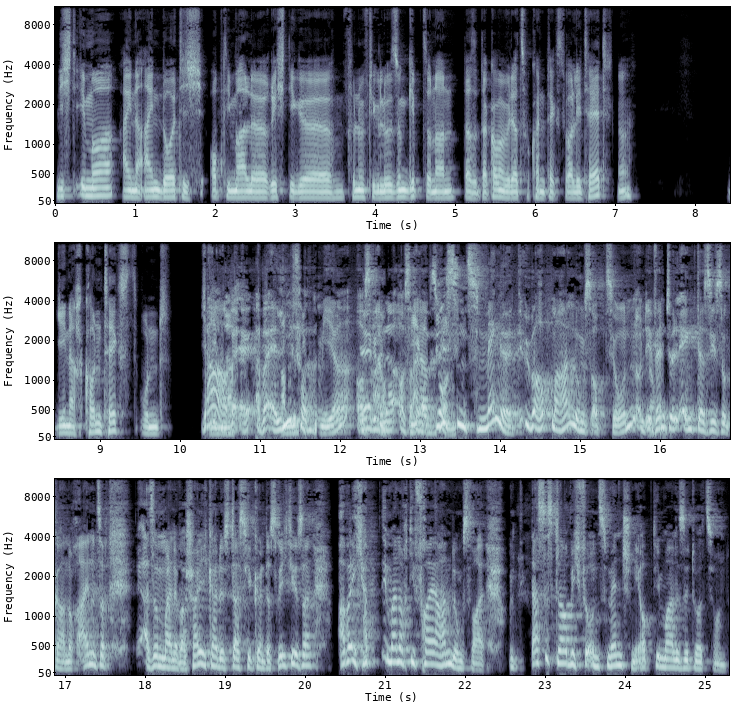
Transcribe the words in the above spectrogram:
nicht immer eine eindeutig optimale, richtige, vernünftige Lösung gibt, sondern da, da kommen wir wieder zur Kontextualität. Ne? Je nach Kontext und ja, aber er, aber er liefert mir aus ja, genau. einer, aus einer Wissensmenge überhaupt mal Handlungsoptionen und ja. eventuell engt er sie sogar noch ein und sagt, also meine Wahrscheinlichkeit ist, das hier könnte das Richtige sein, aber ich habe immer noch die freie Handlungswahl. Und das ist, glaube ich, für uns Menschen die optimale Situation.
